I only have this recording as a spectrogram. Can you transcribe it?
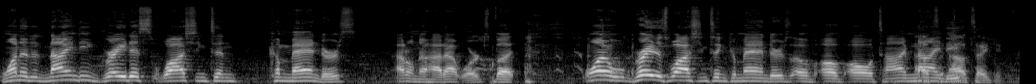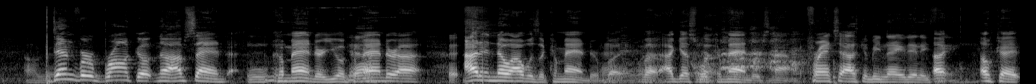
One of the 90 greatest Washington commanders. I don't know how that works, but one of the greatest Washington commanders of, of all time. I'll, 90. t- I'll take it. Denver Bronco. No, I'm saying commander. You a commander? I, I didn't know I was a commander, but but I guess we're commanders now. Franchise can be named Uh, anything. okay,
